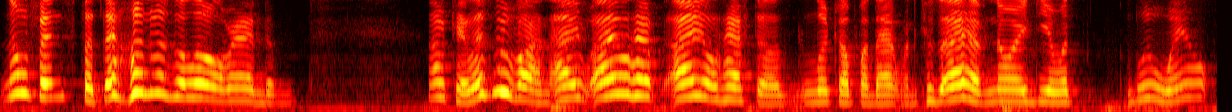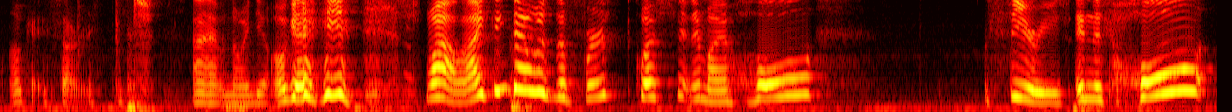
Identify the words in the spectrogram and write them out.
No offense, but that one was a little random. Okay, let's move on. I I'll have I'll have to look up on that one because I have no idea what blue whale. Okay, sorry. I have no idea. Okay. wow, I think that was the first question in my whole series. In this whole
